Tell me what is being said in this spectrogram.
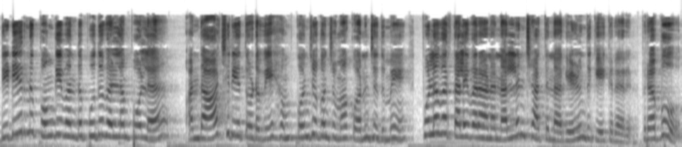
திடீர்னு பொங்கி வந்த புது வெள்ளம் போல அந்த ஆச்சரியத்தோட வேகம் கொஞ்சம் கொஞ்சமா குறைஞ்சதுமே புலவர் தலைவரான நல்லன் சாத்தனார் எழுந்து கேக்குறாரு. பிரபு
